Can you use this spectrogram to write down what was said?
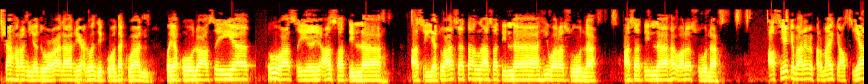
شهرا يدعو على الرعل وذكوان ويقول عصيات عصي عصت الله عصية عصت الله ورسوله. عصت اللہ و رسول عصیہ کے بارے میں فرمائے کہ عصیہ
